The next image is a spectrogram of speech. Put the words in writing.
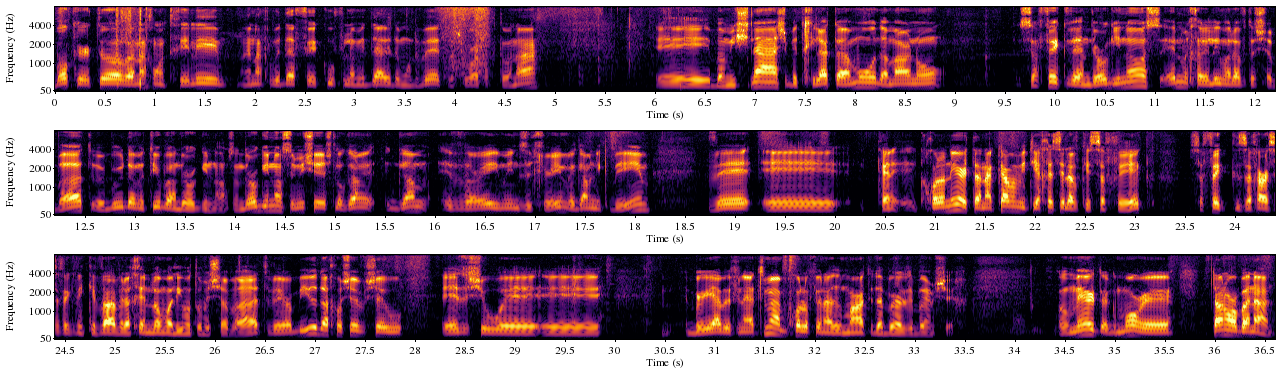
בוקר טוב, אנחנו מתחילים, אנחנו בדף קל"ד עמוד ב' בשורה התחתונה. אה, במשנה שבתחילת העמוד אמרנו ספק ואנדרוגינוס אין מחללים עליו את השבת רבי יהודה מתיר באנדרוגינוס. אנדרוגינוס זה מי שיש לו גם, גם איברי מין זכריים וגם נקביים וככל הנראה תנא קמא מתייחס אליו כספק ספק זכר ספק נקבה ולכן לא מלאים אותו בשבת ורבי יהודה חושב שהוא איזשהו אה, אה, בריאה בפני עצמה בכל אופן הגמרא תדבר על זה בהמשך. אומרת הגמורה תנו רבנן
